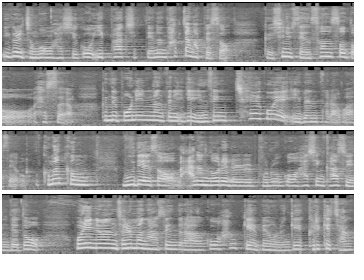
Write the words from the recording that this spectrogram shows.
이걸 전공하시고 입학식 때는 학장 앞에서 그 신입생 선서도 했어요. 근데 본인한테는 이게 인생 최고의 이벤트라고 하세요. 그만큼 무대에서 많은 노래를 부르고 하신 가수인데도 본인은 젊은 학생들하고 함께 배우는 게 그렇게 자,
